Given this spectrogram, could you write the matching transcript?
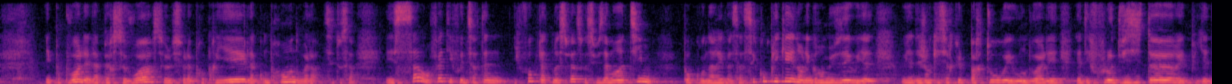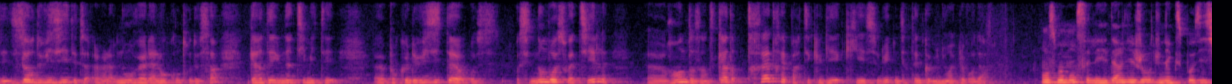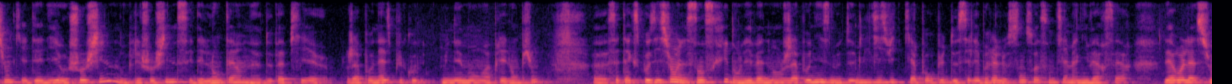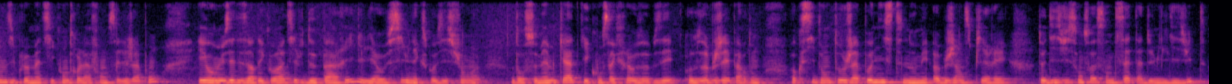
et pour pouvoir l'apercevoir, se, se l'approprier, la comprendre, voilà, c'est tout ça. Et ça, en fait, il faut une certaine, il faut que l'atmosphère soit suffisamment intime pour qu'on arrive à ça. C'est compliqué dans les grands musées où il, y a, où il y a des gens qui circulent partout et où on doit aller, il y a des flots de visiteurs et puis il y a des heures de visite. Et Voilà, nous, on veut aller à l'encontre de ça, garder une intimité euh, pour que le visiteur, aussi, nombreux soit-il, euh, rentre dans un cadre très très particulier qui est celui d'une certaine communion avec l'œuvre d'art. En ce moment, c'est les derniers jours d'une exposition qui est dédiée aux shoshin. Donc les shoshin, c'est des lanternes de papier euh, japonaises, plus communément appelées lampions. Euh, cette exposition, elle s'inscrit dans l'événement Japonisme 2018 qui a pour but de célébrer le 160e anniversaire des relations diplomatiques entre la France et le Japon. Et au musée des arts décoratifs de Paris, il y a aussi une exposition dans ce même cadre qui est consacrée aux objets, occidentaux japonistes nommés Objets inspirés de 1867 à 2018.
